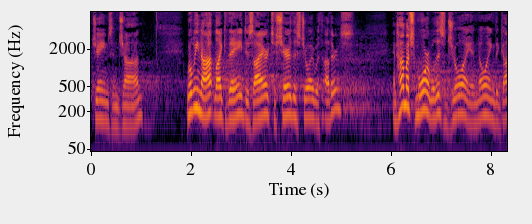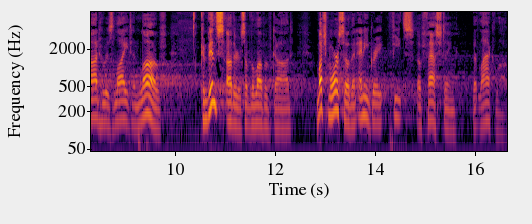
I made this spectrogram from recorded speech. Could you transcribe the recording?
James, and John, will we not, like they, desire to share this joy with others? And how much more will this joy in knowing the God who is light and love convince others of the love of God? much more so than any great feats of fasting that lack love.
